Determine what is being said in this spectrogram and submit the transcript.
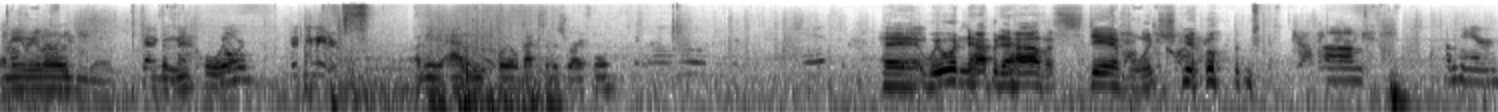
let me reload Fucking go. the recoil. 50 meters. I need to add recoil back to this rifle. Hey, we wouldn't happen to have a stim, would you? Dropping Um, package. I'm here.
